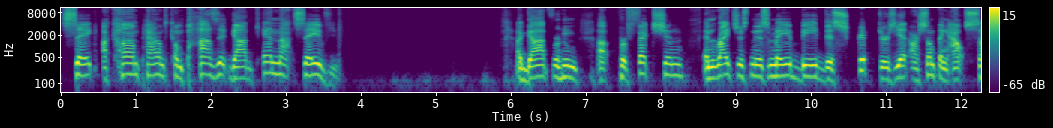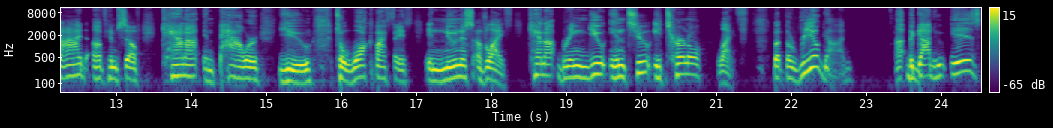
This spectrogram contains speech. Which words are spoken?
sake. A compound composite god cannot save you a God for whom uh, perfection and righteousness may be descriptors, yet are something outside of himself, cannot empower you to walk by faith in newness of life, cannot bring you into eternal life. But the real God, uh, the God who is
